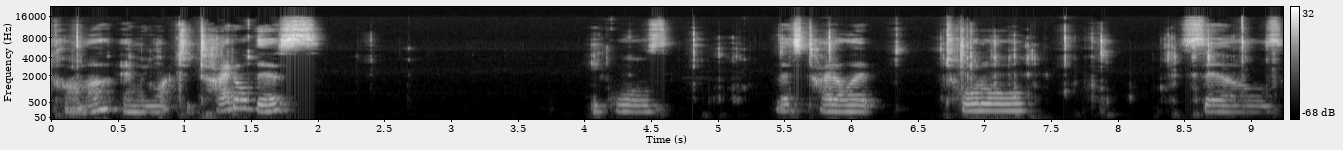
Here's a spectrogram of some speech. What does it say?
comma, and we want to title this equals, let's title it total sales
